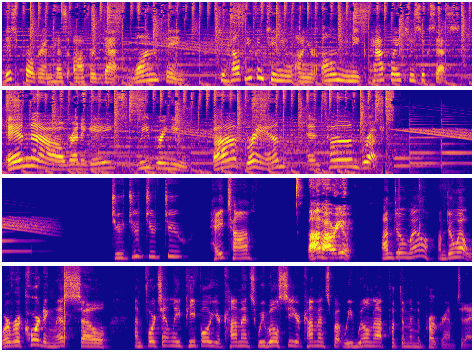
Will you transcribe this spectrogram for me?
this program has offered that one thing to help you continue on your own unique pathway to success. And now, Renegades, we bring you Bob Graham and Tom Bruce. Do, do, do, do. Hey, Tom. Bob, how are you? I'm doing well. I'm doing well. We're recording this. So, unfortunately, people, your comments, we will see your comments, but we will not put them in the program today.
